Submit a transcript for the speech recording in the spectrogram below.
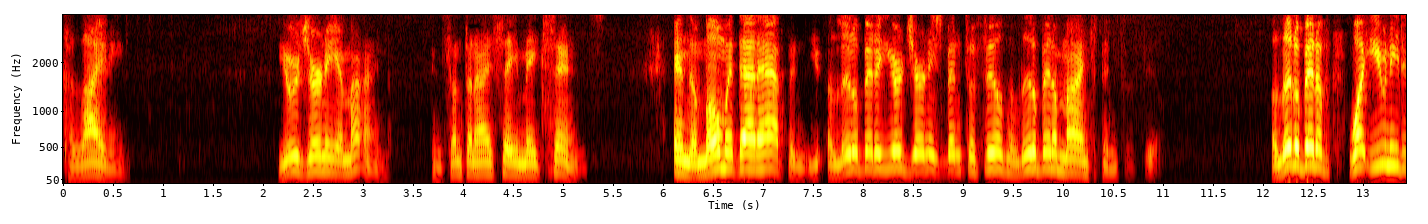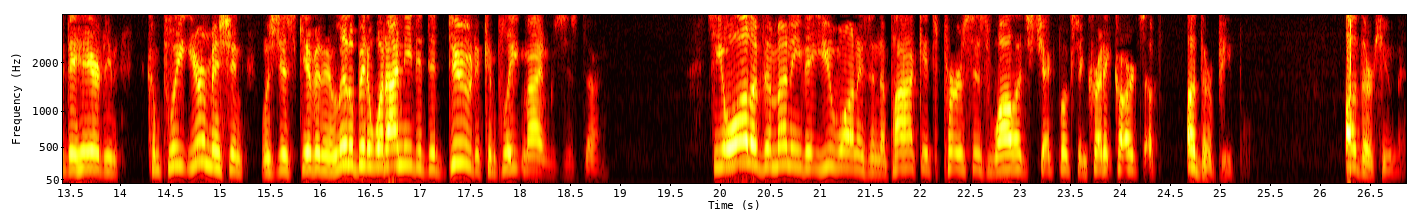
colliding. Your journey and mine. And something I say makes sense. And the moment that happened, a little bit of your journey's been fulfilled and a little bit of mine's been fulfilled. A little bit of what you needed to hear to complete your mission was just given, a little bit of what I needed to do to complete mine was just done. See, all of the money that you want is in the pockets, purses, wallets, checkbooks, and credit cards of other people, other humans.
